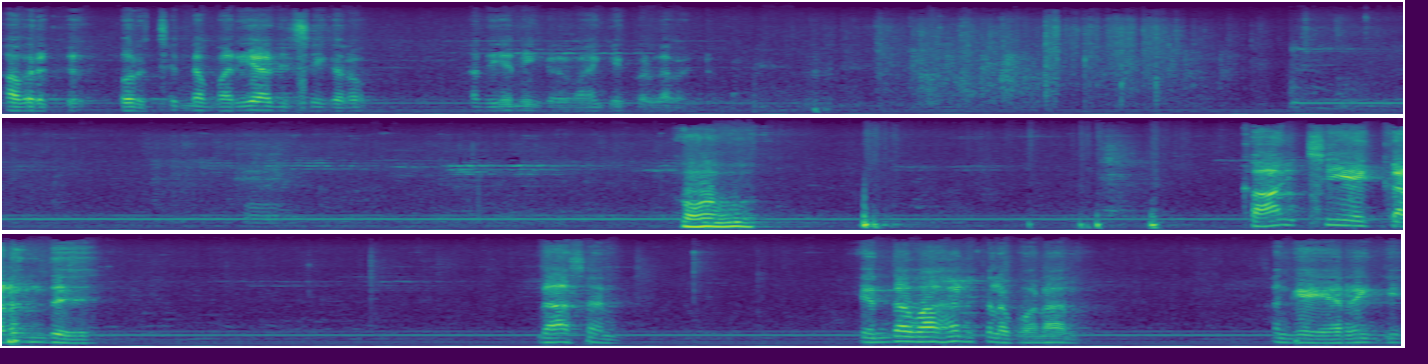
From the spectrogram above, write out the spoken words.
அவருக்கு ஒரு சின்ன மரியாதை செய்கிறோம் அதையே நீங்கள் வாங்கிக் கொள்ள வேண்டும். ஓம் காட்சியை கடந்து தாசன் எந்த வாகனத்துல போனாலும் அங்கே இறங்கி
